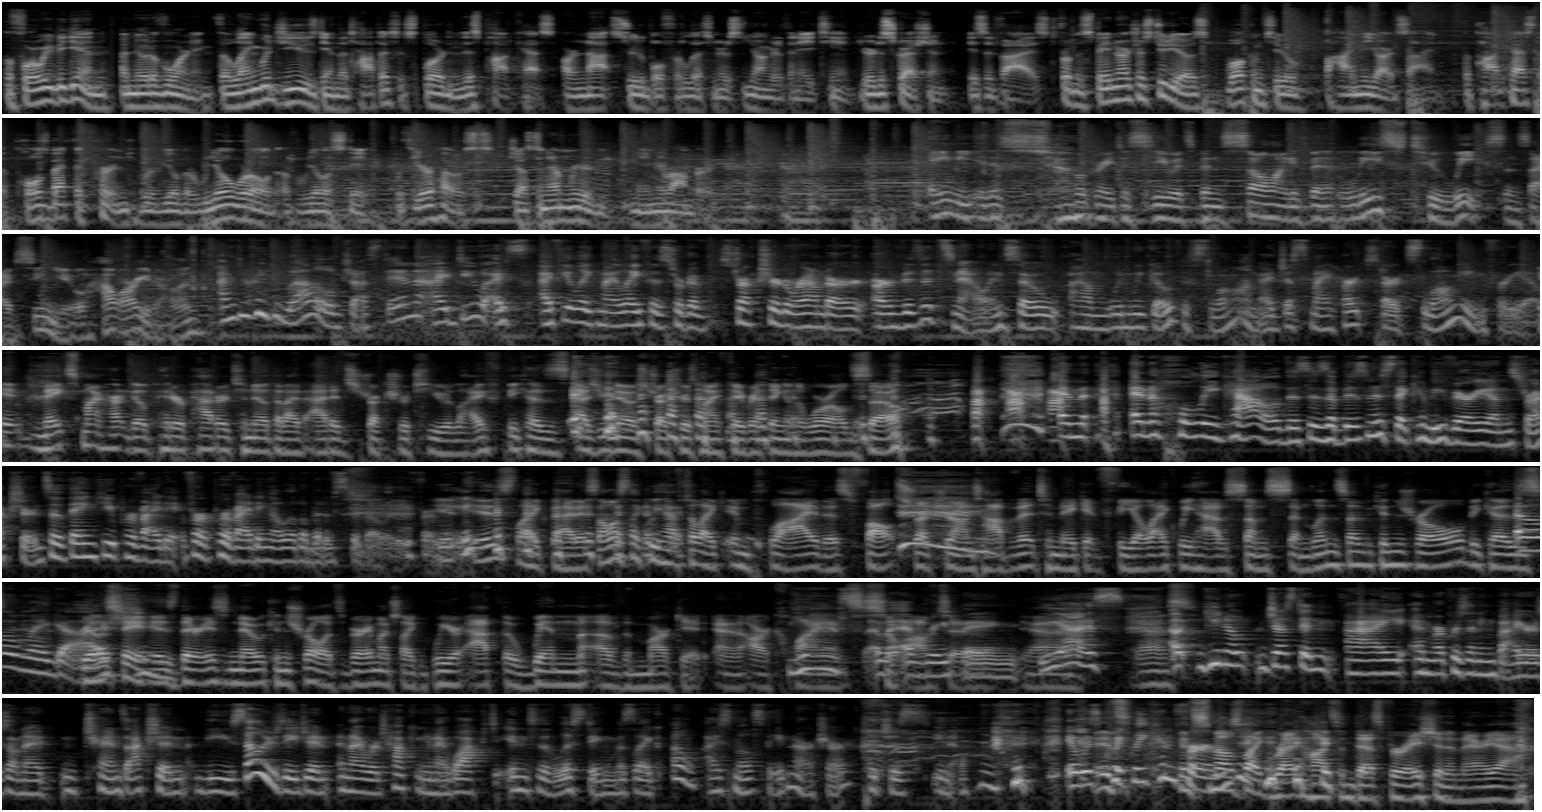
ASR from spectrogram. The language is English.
Before we begin, a note of warning. The language used and the topics explored in this podcast are not suitable for listeners younger than 18. Your discretion is advised. From the Spade and Archer Studios, welcome to Behind the Yard Sign, the podcast that pulls back the curtain to reveal the real world of real estate with your hosts, Justin M. Reardon and Amy Romberg. Amy, it is so great to see you. It's been so long. It's been at least two weeks since I've seen you. How are you, darling? I'm doing well, Justin. I do. I, I feel like my life is sort of structured around our, our visits now. And so um, when we go this long, I just, my heart starts longing for you. It makes my heart go pitter patter to know that I've added structure to your life because, as you know, structure is my favorite thing in the world. So. and and holy cow, this is a business that can be very unstructured. So thank you providing for providing a little bit of stability for me. It is like that. It's almost like we have to like imply this fault structure on top of it to make it feel like we have some semblance of control because oh my gosh. real estate is there is no control. It's very much like we are at the whim of the market and our clients yes, so of everything. Yeah. Yes. Yes. Uh, you know, Justin, I am representing buyers on a transaction. The seller's agent and I were talking and I walked into the listing and was like, oh, I smell Spade and Archer, which is, you know, it was It's- quickly confirmed. It smells like red hot and desperation in there. Yeah.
